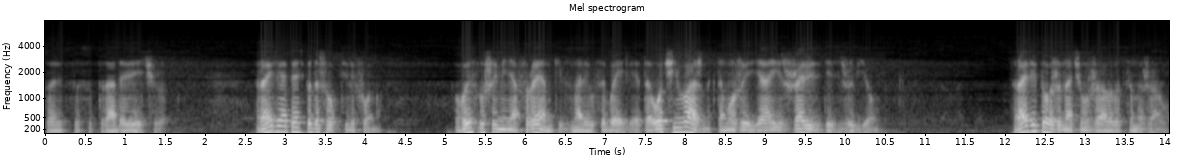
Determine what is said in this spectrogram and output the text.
ссориться с утра до вечера. Райли опять подошел к телефону. «Выслушай меня, Фрэнки», — взмолился Бейли. «Это очень важно, к тому же я и жарю здесь живьем». Райли тоже начал жаловаться на жару.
